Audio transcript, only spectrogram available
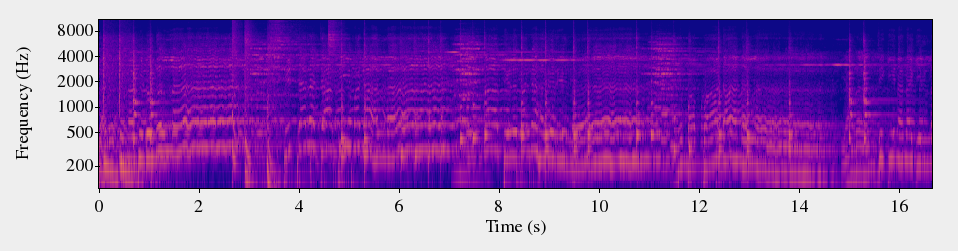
ತರತನ ಬಿಡುದಲ್ಲ ಬಿಟ್ಟರ ಜಾತಿ ಮಗ ಅಲ್ಲ. ತಿಳಿದಂಗ ಹಗರಿಲ್ಲ, ನಿಮ್ಮ ಪಾಡಾನಲ್ಲ ಯಾರ ಅಂಜಿಕೆ ನನಗಿಲ್ಲ.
